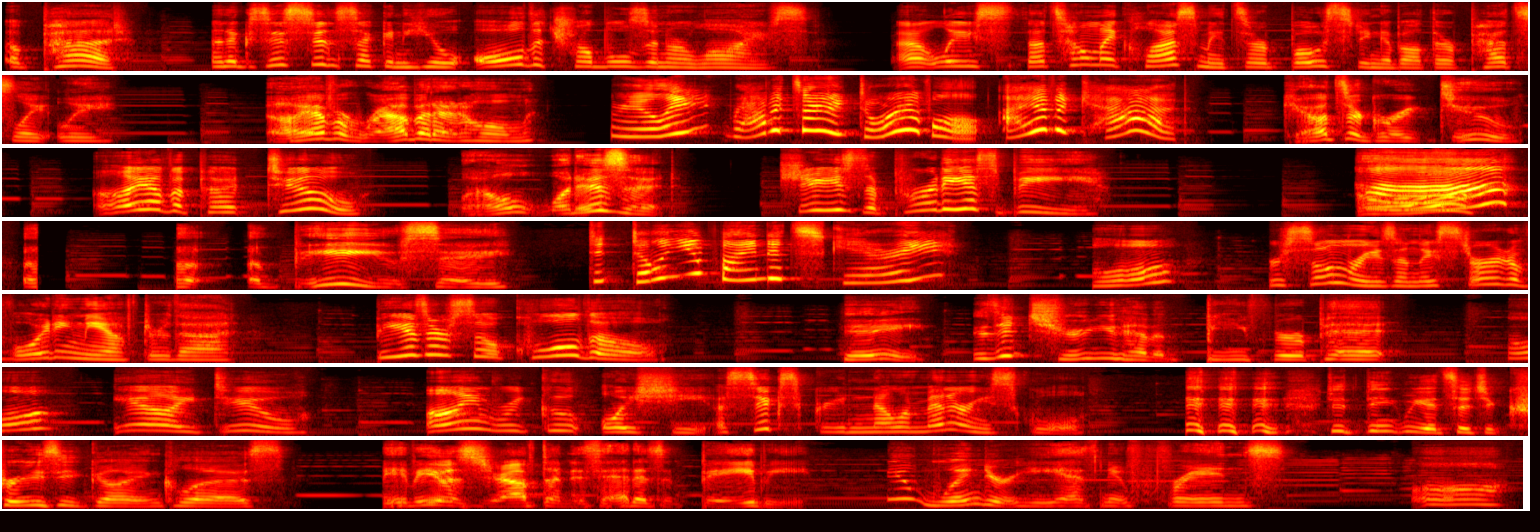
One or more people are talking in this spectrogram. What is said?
A pet. An existence that can heal all the troubles in our lives. At least, that's how my classmates are boasting about their pets lately. I have a rabbit at home. Really? Rabbits are adorable. I have a cat. Cats are great too. I have a pet too. Well, what is it? She's the prettiest bee. Huh? A, a, a bee, you say? D- don't you find it scary? Huh? For some reason, they started avoiding me after that. Bees are so cool, though. Hey, is it true you have a bee for a pet? Huh? Yeah, I do. I'm Riku Oishi, a sixth grade in elementary school. to think we had such a crazy guy in class. Maybe he was dropped on his head as a baby. No wonder he has no friends. Oh,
